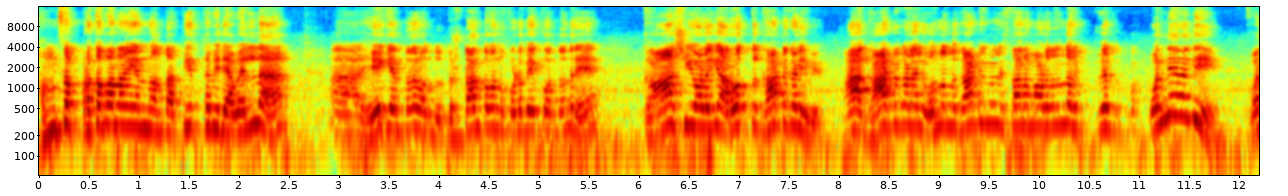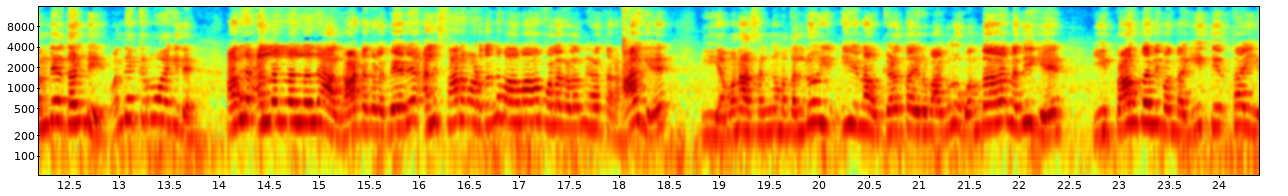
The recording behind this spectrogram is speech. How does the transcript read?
ಹಂಸ ಪ್ರತಪನ ಎನ್ನುವಂಥ ತೀರ್ಥವಿದೆ. ಅವೆಲ್ಲ ಹೇಗೆ ಅಂತಂದರೆ ಒಂದು ದೃಷ್ಟಾಂತವನ್ನು ಕೊಡಬೇಕು ಅಂತಂದ್ರೆ ಕಾಶಿಯೊಳಗೆ ಅರವತ್ತು ಘಾಟಗಳಿವೆ. ಆ ಘಾಟಗಳಲ್ಲಿ ಒಂದೊಂದು ಘಾಟಿನಲ್ಲಿ ಸ್ನಾನ ಮಾಡೋದ್ರಿಂದ ಒಂದೇ ನದಿ, ಒಂದೇ ದಂಡಿ, ಒಂದೇ ಕ್ರಮವಾಗಿದೆ. ಆದರೆ ಅಲ್ಲಲ್ಲಲ್ಲೇ ಆ ಘಾಟಗಳು ಬೇರೆ, ಅಲ್ಲಿ ಸ್ನಾನ ಮಾಡೋದ್ರಿಂದ ಮಹಾ ಫಲಗಳನ್ನು ಹೇಳ್ತಾರೆ. ಹಾಗೆ ಈ ಯಮುನಾ ಸಂಗಮದಲ್ಲೂ ಈ ನಾವು ಕೇಳ್ತಾ ಇರುವಾಗಲೂ ಒಂದೇ ನದಿಗೆ ಈ ಪ್ರಾಂತದಲ್ಲಿ ಬಂದಾಗ ಈ ತೀರ್ಥ, ಈ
